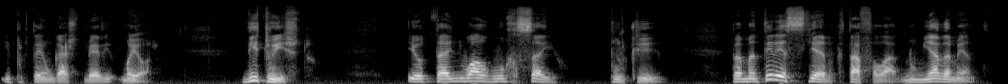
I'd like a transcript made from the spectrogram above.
e porque têm um gasto médio maior. Dito isto, eu tenho algum receio, porque para manter esse hub que está a falar, nomeadamente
